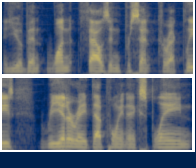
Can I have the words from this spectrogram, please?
And you have been 1000% correct. Please reiterate that point and explain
